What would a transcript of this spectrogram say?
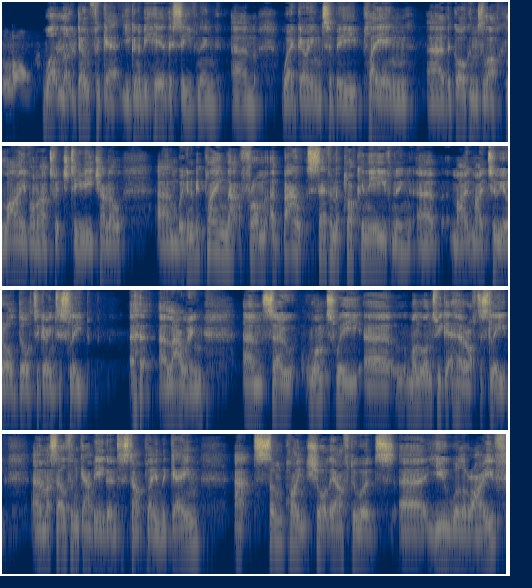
long. Well, look, don't forget, you're going to be here this evening. Um, we're going to be playing uh, the Gorgon's Loch live on our Twitch TV channel. Um, we're going to be playing that from about seven o'clock in the evening. Uh, my my two year old daughter going to sleep, allowing. Um, so once we uh, once we get her off to sleep, uh, myself and Gabi are going to start playing the game. At some point shortly afterwards, uh, you will arrive,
